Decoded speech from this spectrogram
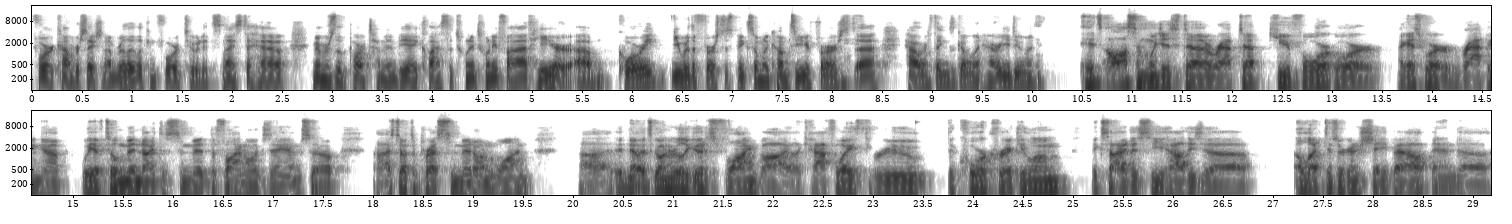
for a conversation. I'm really looking forward to it. It's nice to have members of the part-time MBA class of 2025 here. Um, Kory, you were the first to speak, so I'm going to come to you first. Uh, how are things going? How are you doing? It's awesome. We just uh, wrapped up Q4, or I guess we're wrapping up. We have till midnight to submit the final exam, so uh, I still have to press submit on one. Uh, no, it's going really good. It's flying by, like halfway through the core curriculum. Excited to see how these uh, electives are going to shape out. And uh,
